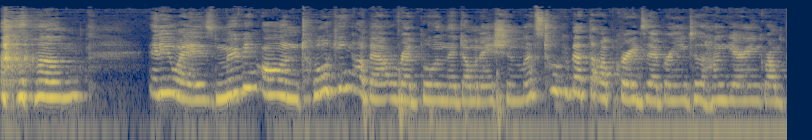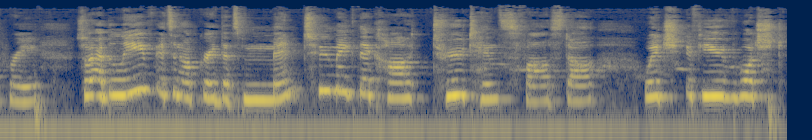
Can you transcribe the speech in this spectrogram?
um, anyways, moving on, talking about Red Bull and their domination, let's talk about the upgrades they're bringing to the Hungarian Grand Prix so I believe it's an upgrade that's meant to make their car two tenths faster, which if you've watched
